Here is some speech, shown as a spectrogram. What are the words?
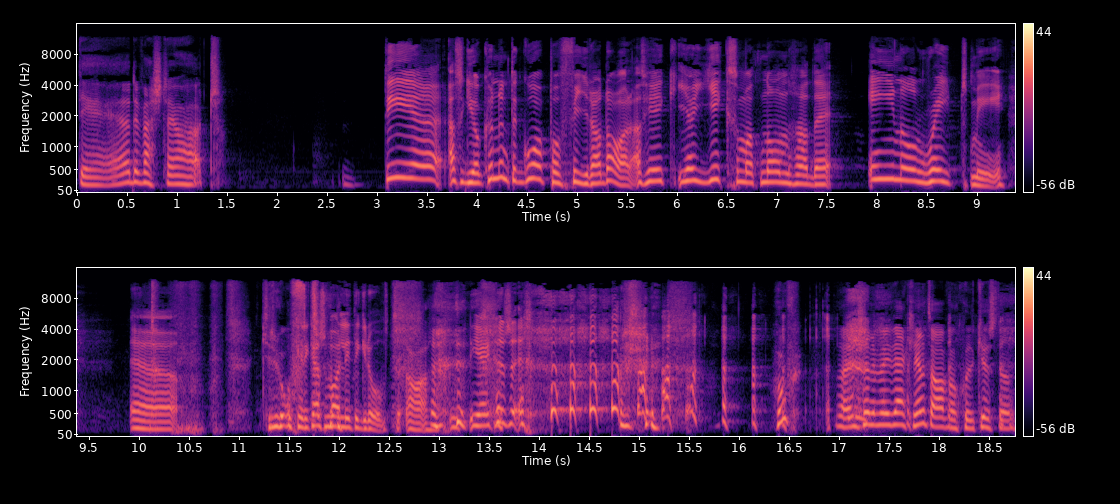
Det är det värsta jag har hört. Det, alltså jag kunde inte gå på fyra dagar. Alltså jag, gick, jag gick som att någon hade anal raped me. Eh, Grovt. okej, det kanske var lite grovt. Ja. Jag kanske... Jag känner mig verkligen inte avundsjuk just nu.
